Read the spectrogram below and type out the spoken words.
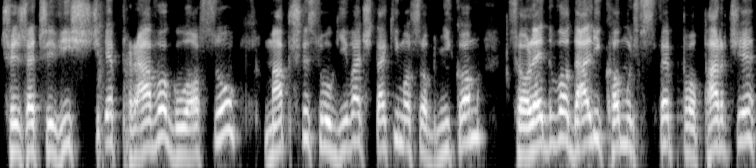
Czy rzeczywiście prawo głosu ma przysługiwać takim osobnikom, co ledwo dali komuś swe poparcie,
